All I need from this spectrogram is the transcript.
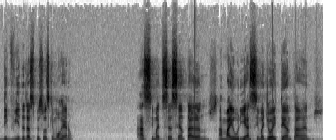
de vida das pessoas que morreram? Acima de 60 anos, a maioria acima de 80 anos.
